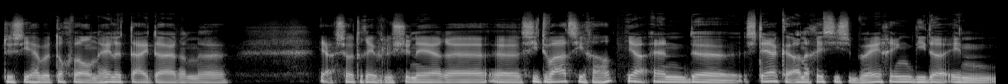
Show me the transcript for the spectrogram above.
Dus die hebben toch wel een hele tijd daar een, ja, soort revolutionaire eh, situatie gehad. Ja, en de sterke anarchistische beweging die er in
